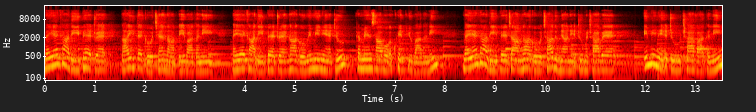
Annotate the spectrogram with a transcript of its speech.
မရက်ခသည်ဘဲ့အတွက်ငါ၏တက်ကိုချမ်းသာပေးပါသည်။မရက်ခသည်ဘဲ့အတွက်ငါကိုမိမိနှင့်အတူထမင်းစားဖို့အခွင့်ပြုပါသည်။မရက်ခသည်ဘဲ့ကြောင့်ငါကိုခြားသူများနှင့်အတူမထားဘဲမိမိနှင့်အတူထားပါသည်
